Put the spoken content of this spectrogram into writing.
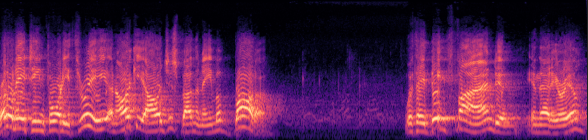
Well, in 1843, an archaeologist by the name of Botta, with a big find in, in that area,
